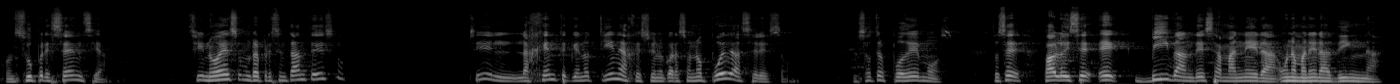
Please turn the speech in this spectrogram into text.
con su presencia. ¿Sí? ¿No es un representante eso? ¿Sí? La gente que no tiene a Jesús en el corazón no puede hacer eso. Nosotros podemos. Entonces, Pablo dice, eh, vivan de esa manera, una manera digna.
